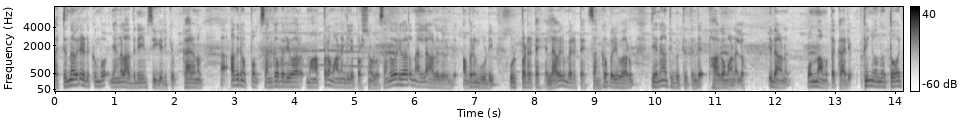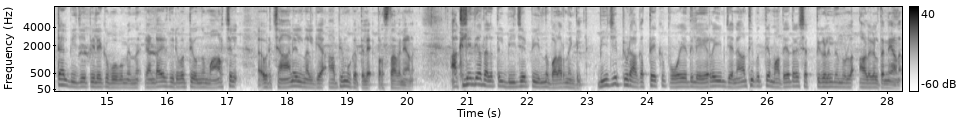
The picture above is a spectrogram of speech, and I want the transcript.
പറ്റുന്നവരെ എടുക്കുമ്പോൾ ഞങ്ങൾ അതിനെയും സ്വീകരിക്കും. കാരണം അതിനൊപ്പം സംഘപരിവാർ മാത്രമാണെങ്കിലേ പ്രശ്നമുള്ളൂ. സംഘപരിവാറിൽ നല്ല ആളുകളുണ്ട്. അവരും കൂടി ഉൾപ്പെടട്ടെ എല്ലാവരും വരട്ടെ. സംഘപരിവാറും ജനാധിപത്യത്തിന്റെ ഭാഗമാണല്ലോ. ഇതാണ് ഒന്നാമത്തെ കാര്യം. പിന്നെ ഒന്ന് തോറ്റാൽ ബി ജെ പിയിലേക്ക് പോകുമെന്ന് രണ്ടായിരത്തി ഇരുപത്തി ഒന്ന് മാർച്ചിൽ ഒരു ചാനലിൽ നൽകിയ അഭിമുഖത്തിലെ പ്രസ്താവനയാണ്. അഖിലേന്ത്യാ തലത്തിൽ ബി ജെ പി ഇന്ന് വളർന്നെങ്കിൽ ബി ജെ പിയുടെ അകത്തേക്ക് പോയതിലേറെയും ജനാധിപത്യ മതേതര ശക്തികളിൽ നിന്നുള്ള ആളുകൾ തന്നെയാണ്.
